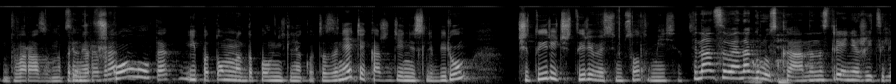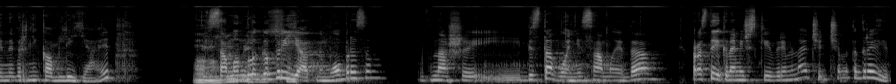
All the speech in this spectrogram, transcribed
два раза, например, Центр в школу, так. и потом на дополнительное какое-то занятие. Каждый день, если берем, 4-4 800 в месяц. Финансовая нагрузка на настроение жителей наверняка влияет Ну, самым благоприятным образом в наши и без того не самые да, простые экономические времена. Чем это грозит?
